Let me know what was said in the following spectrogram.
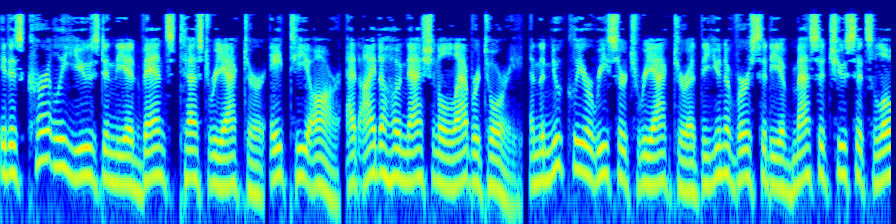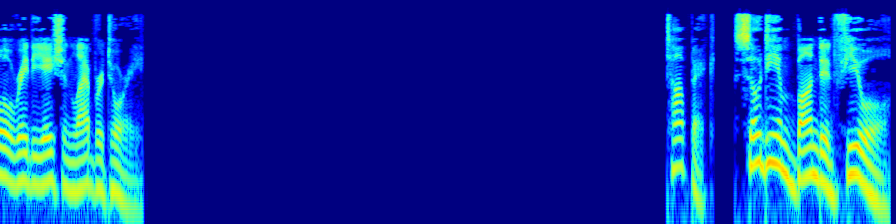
It is currently used in the Advanced Test Reactor at Idaho National Laboratory, and the Nuclear Research Reactor at the University of Massachusetts Lowell Radiation Laboratory. Sodium-bonded fuel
